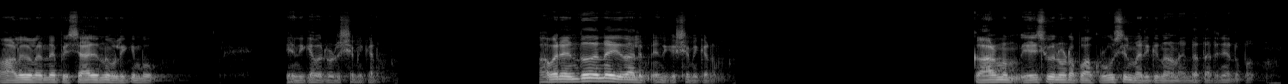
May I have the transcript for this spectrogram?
ആളുകൾ എന്നെ പിശാചെന്ന് വിളിക്കുമ്പോൾ എനിക്കവരോട് ക്ഷമിക്കണം. അവരെന്ത് തന്നെ ചെയ്താലും എനിക്ക് ക്ഷമിക്കണം. കാരണം യേശുവിനോടൊപ്പം ആ ക്രൂശിൽ മരിക്കുന്നതാണ് എന്റെ തെരഞ്ഞെടുപ്പ്.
